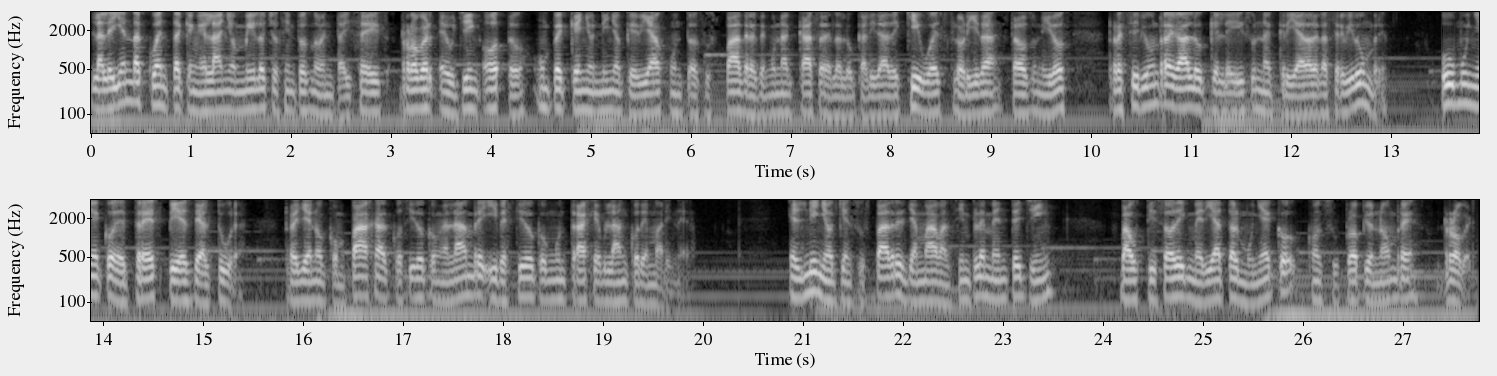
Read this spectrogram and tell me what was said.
La leyenda cuenta que en el año 1896 Robert Eugene Otto, un pequeño niño que vivía junto a sus padres en una casa de la localidad de Key West, Florida, Estados Unidos, recibió un regalo que le hizo una criada de la servidumbre, un muñeco de tres pies de altura, relleno con paja, cosido con alambre y vestido con un traje blanco de marinero. El niño, a quien sus padres llamaban simplemente Jean, bautizó de inmediato al muñeco con su propio nombre, Robert.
